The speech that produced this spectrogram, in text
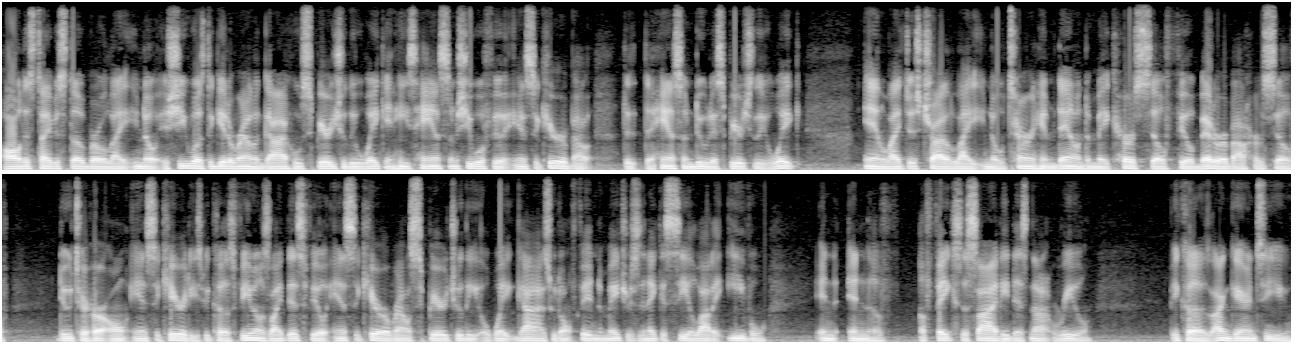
all this type of stuff, bro. Like, you know, if she was to get around a guy who's spiritually awake and he's handsome, she will feel insecure about the, the handsome dude that's spiritually awake, and like just try to like you know turn him down to make herself feel better about herself due to her own insecurities because females like this feel insecure around spiritually awake guys who don't fit in the matrix and they can see a lot of evil in in a, a fake society that's not real. Because I guarantee you,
